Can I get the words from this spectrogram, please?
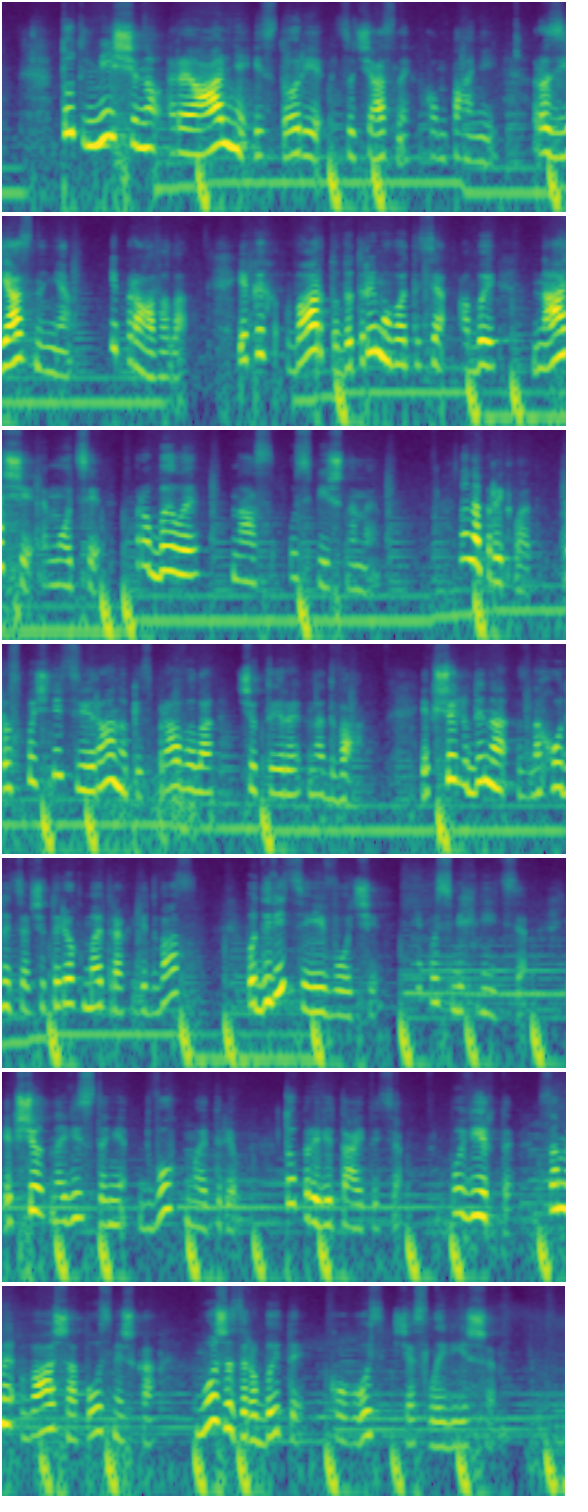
Тут вміщено реальні історії сучасних компаній, роз'яснення і правила, яких варто дотримуватися, аби наші емоції робили нас успішними. Ну, наприклад, розпочніть свій ранок із правила 4 на 2. Якщо людина знаходиться в 4 метрах від вас, подивіться їй в очі і посміхніться. Якщо на відстані 2 метрів, то привітайтеся. Повірте, саме ваша посмішка може зробити когось щасливішим.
